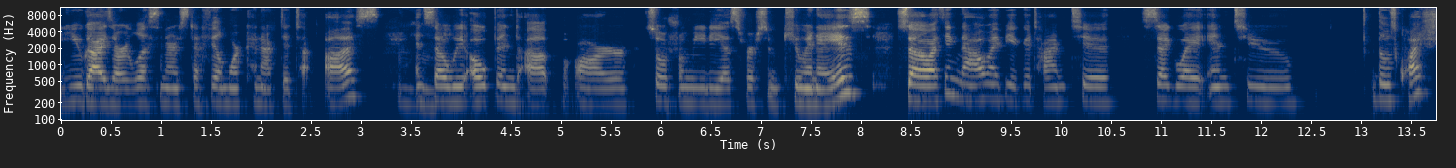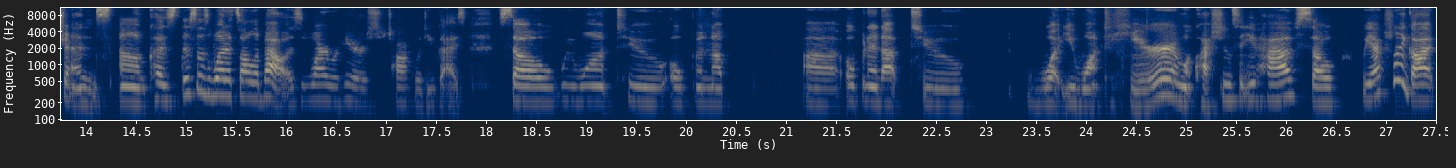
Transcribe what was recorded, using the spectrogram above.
you guys our listeners to feel more connected to us mm-hmm. and so we opened up our social medias for some q and a's so i think now might be a good time to segue into those questions because um, this is what it's all about. This is why we're here is to talk with you guys. So we want to open up, uh, open it up to what you want to hear and what questions that you have. So we actually got,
